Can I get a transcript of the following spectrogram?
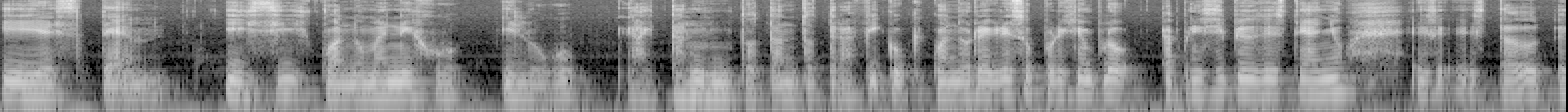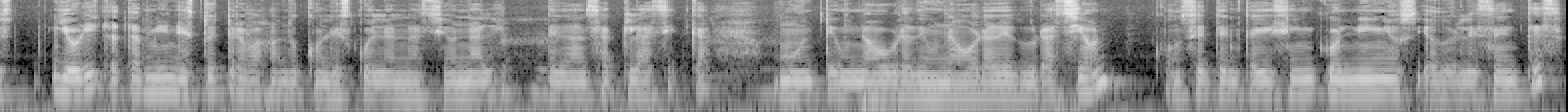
Y este, y sí, cuando manejo y luego hay tanto, tanto tráfico que cuando regreso, por ejemplo, a principios de este año, he, estado, y ahorita también estoy trabajando con la Escuela Nacional de Danza Clásica, monté una obra de una hora de duración con 75 niños y adolescentes,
